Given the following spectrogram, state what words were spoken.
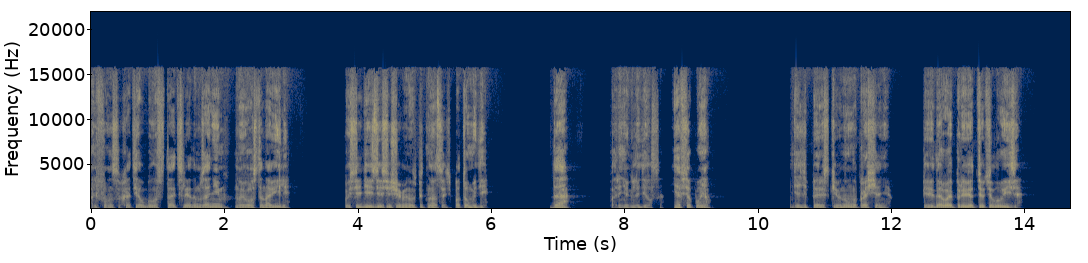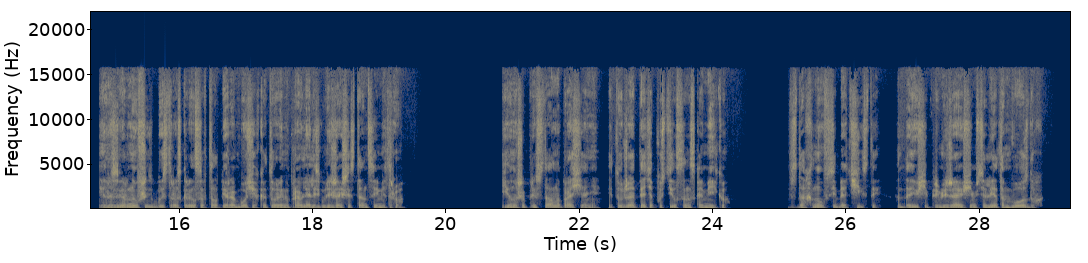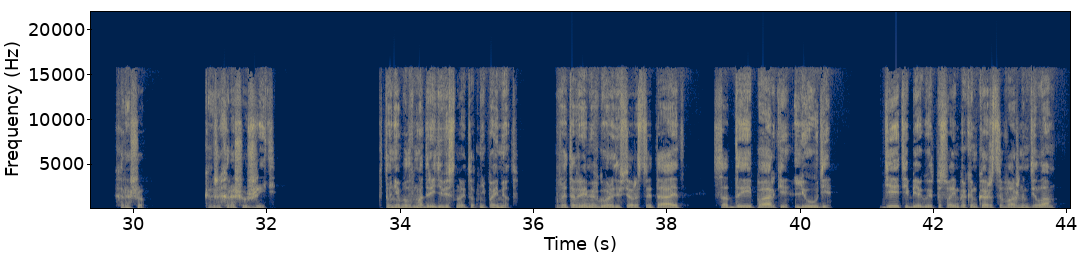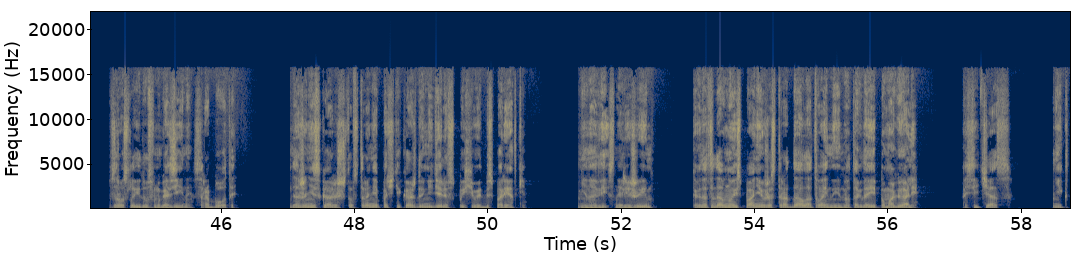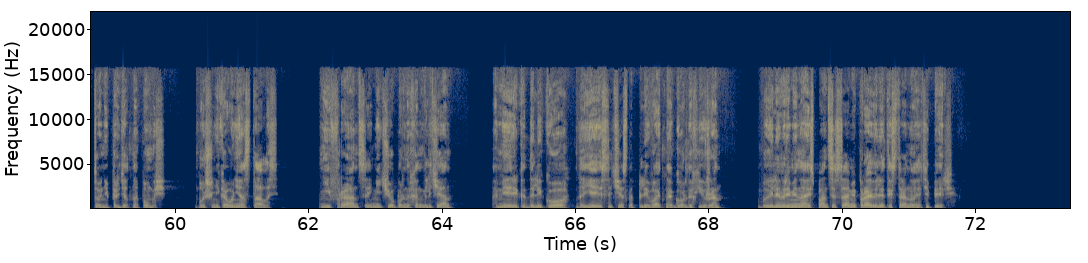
Альфонсо хотел было встать следом за ним, но его остановили. «Посиди здесь еще минут пятнадцать, потом иди». «Да», — парень огляделся, — «я все понял». Дядя Перес кивнул на прощание. «Передавай привет тете Луизе» и, развернувшись, быстро скрылся в толпе рабочих, которые направлялись к ближайшей станции метро. Юноша привстал на прощание и тут же опять опустился на скамейку. Вздохнул в себя чистый, отдающий приближающимся летом воздух. Хорошо. Как же хорошо жить. Кто не был в Мадриде весной, тот не поймет. В это время в городе все расцветает. Сады, парки, люди. Дети бегают по своим, как им кажется, важным делам. Взрослые идут в магазины, с работы. Даже не скажешь, что в стране почти каждую неделю вспыхивают беспорядки. Ненавистный режим. Когда-то давно Испания уже страдала от войны, но тогда ей помогали. А сейчас никто не придет на помощь. Больше никого не осталось. Ни Франции, ни чопорных англичан. Америка далеко, да ей, если честно, плевать на гордых южан. Были времена, испанцы сами правили этой страной, а теперь...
